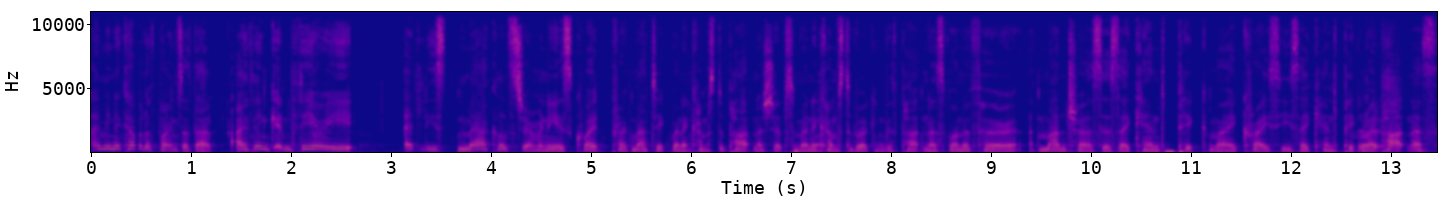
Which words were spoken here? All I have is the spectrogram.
I mean, a couple of points of that. I think, in theory, at least Merkel's Germany is quite pragmatic when it comes to partnerships and when it comes to working with partners. One of her mantras is, I can't pick my crises, I can't pick my partners.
